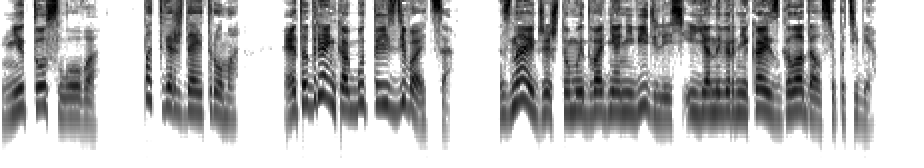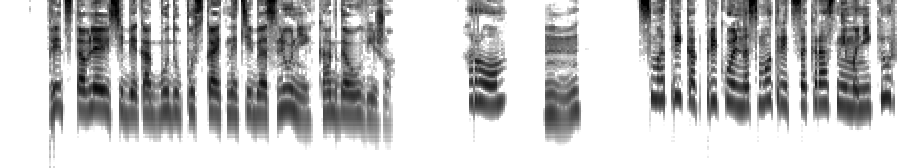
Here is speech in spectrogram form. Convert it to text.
«Не то слово. — подтверждает Рома. Эта дрянь как будто издевается. Знает же, что мы два дня не виделись, и я наверняка изголодался по тебе. Представляю себе, как буду пускать на тебя слюни, когда увижу. «Ром, М-м. смотри, как прикольно смотрится красный маникюр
